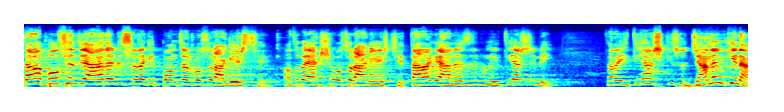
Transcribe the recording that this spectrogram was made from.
তারা বলছেন যে আহলে হাদিসরা নাকি পঞ্চাশ বছর আগে এসছে, অথবা একশো বছর আগে এসছে। তার আগে আহলে হাদিসের কোনো ইতিহাসই নেই। তারা ইতিহাস কিছু জানেন কি না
